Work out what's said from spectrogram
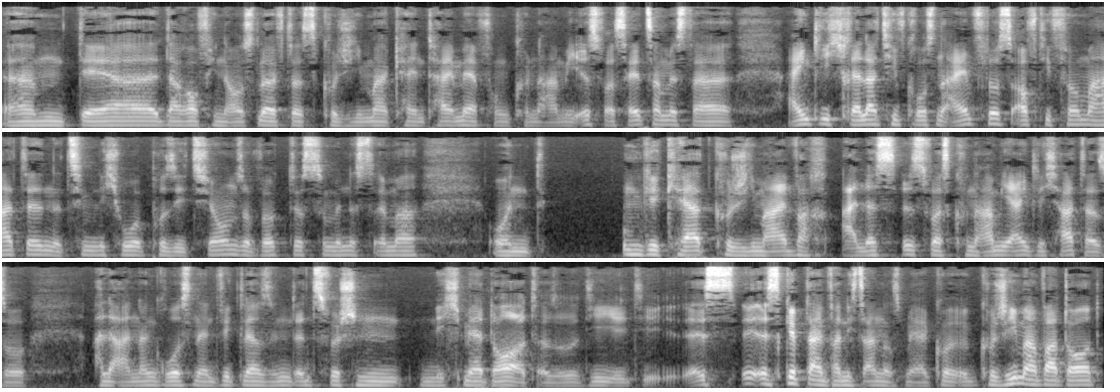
ähm, der darauf hinausläuft, dass Kojima kein Teil mehr von Konami ist, was seltsam ist, da er eigentlich relativ großen Einfluss auf die Firma hatte, eine ziemlich hohe Position, so wirkt es zumindest immer und umgekehrt Kojima einfach alles ist, was Konami eigentlich hat, also alle anderen großen Entwickler sind inzwischen nicht mehr dort. Also die, die, es, es gibt einfach nichts anderes mehr. Ko Kojima war dort,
